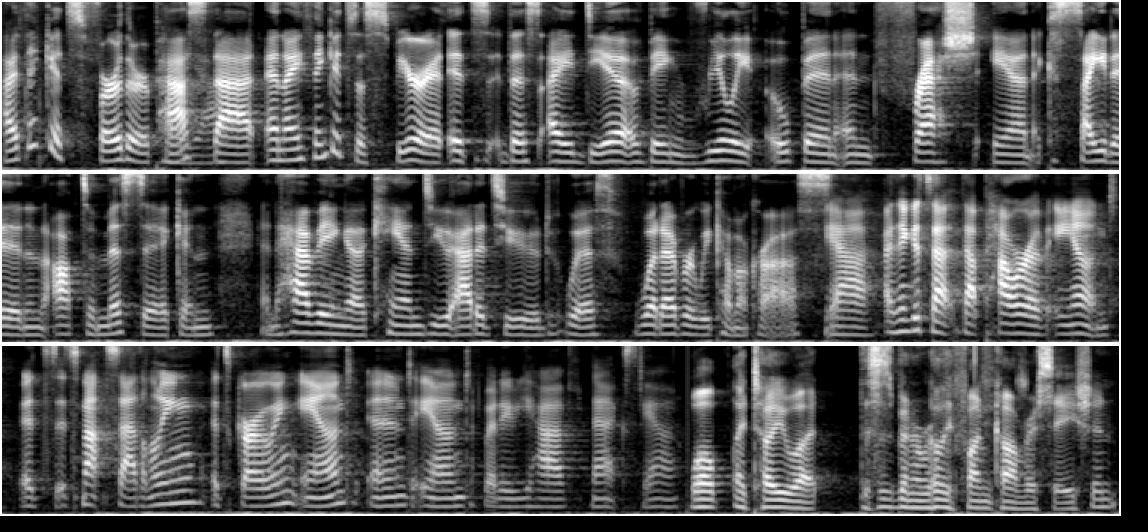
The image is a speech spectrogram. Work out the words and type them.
I think it's further oh, past oh, yeah. that. And I think it's a spirit. It's this idea of being really open and fresh and excited and optimistic and, and having a can do attitude with whatever we come across. Yeah. I think it's that, that power of and. It's it's not settling, it's growing and and and what do you have next? Yeah. Well, I tell you what, this has been a really fun conversation.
